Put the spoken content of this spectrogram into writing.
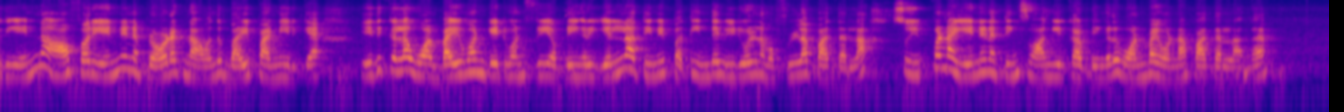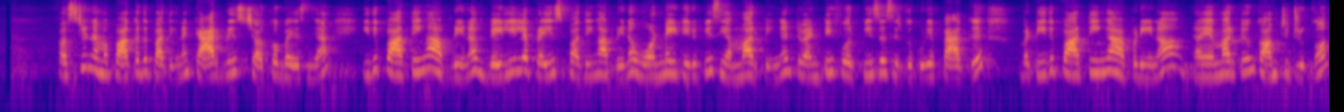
இது என்ன ஆஃபர் என்னென்ன ப்ராடக்ட் நான் வந்து பை பண்ணியிருக்கேன்? எதுக்கெல்லாம் one buy one get one free அப்படிங்கிற எல்லாத்தையுமே பற்றி இந்த வீடியோவில் நம்ம ஃபுல்லாக பார்த்துடலாம் ஸோ இப்போ நான் என்னென்ன திங்ஸ் வாங்கியிருக்கேன் அப்படிங்கிறது ஒன் பை ஒன்னாக பார்த்துடலாங்க ஃபஸ்ட்டு நம்ம பார்க்குறது பார்த்தீங்கன்னா கேர்பிரிஸ் சாக்கோபைஸுங்க இது பார்த்தீங்க அப்படின்னா வெளியில் ப்ரைஸ் பார்த்தீங்க அப்படின்னா ஒன் எயிட்டி ருபீஸ் எம்ஆர்பிங்க டுவெண்ட்டி ஃபோர் பீசஸ் இருக்கக்கூடிய பேக்கு பட் இது பார்த்தீங்க அப்படின்னா எம்ஆர்பியும் காமிச்சிட்ருக்கோம்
